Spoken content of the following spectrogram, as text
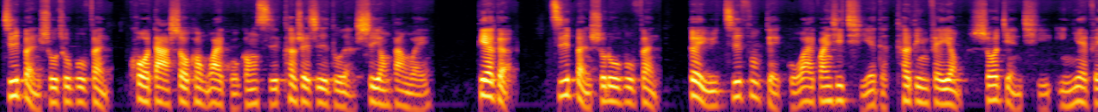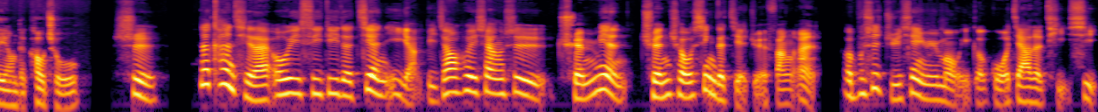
资本输出部分扩大受控外国公司课税制度的适用范围；第二个，资本输入部分对于支付给国外关系企业的特定费用，缩减其营业费用的扣除。是，那看起来 OECD 的建议啊，比较会像是全面全球性的解决方案。而不是局限于某一个国家的体系，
